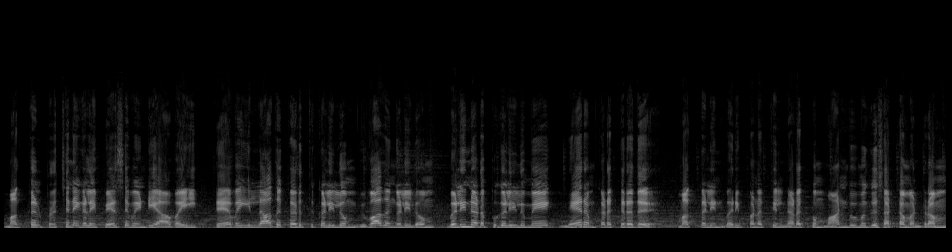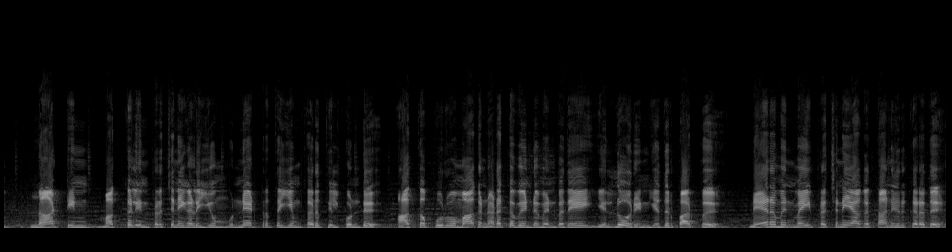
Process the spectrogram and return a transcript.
மக்கள் பிரச்சனைகளை பேச வேண்டிய அவை தேவையில்லாத கருத்துக்களிலும் விவாதங்களிலும் வெளிநடப்புகளிலுமே நேரம் கடக்கிறது. மக்களின் வரிப்பணத்தில் நடக்கும் மாண்புமிகு சட்டமன்றம் நாட்டின் மக்களின் பிரச்சனைகளையும் முன்னேற்றத்தையும் கருத்தில் கொண்டு ஆக்கப்பூர்வமாக நடக்க வேண்டும் என்பதே எல்லோரின் எதிர்பார்ப்பு. நேரமின்மை பிரச்சனையாகத்தான் இருக்கிறது.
